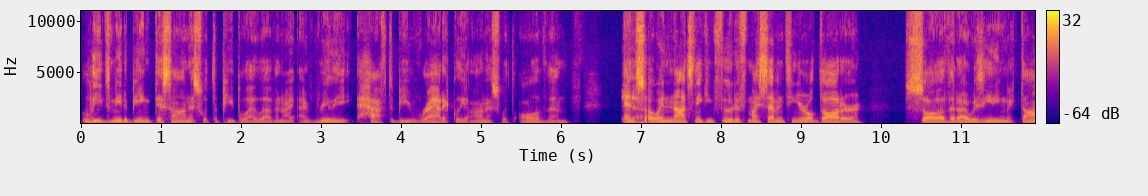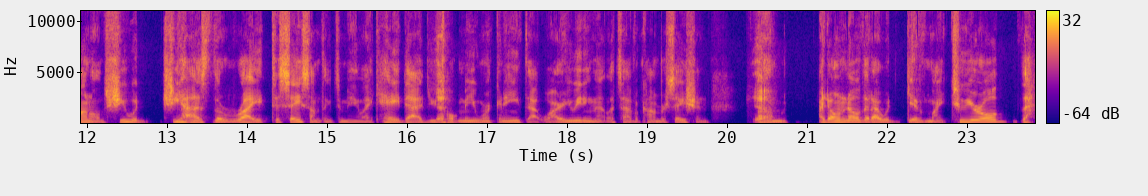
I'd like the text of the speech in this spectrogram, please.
leads me to being dishonest with the people I love. And I, I really have to be radically honest with all of them. Yeah. And so in not sneaking food, if my 17 year old daughter saw that I was eating McDonald's, she would she has the right to say something to me like, Hey, dad, you yeah. told me you weren't going to eat that. Why are you eating that? Let's have a conversation. Yeah. Um, I don't know that I would give my two year old that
